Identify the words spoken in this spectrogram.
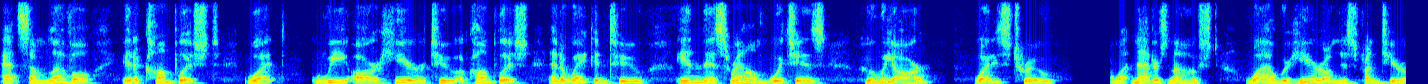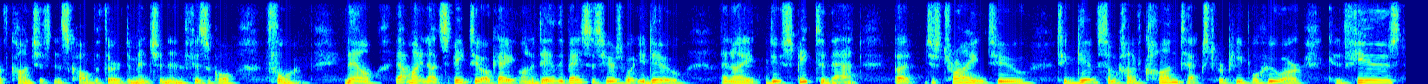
at some level, it accomplished what we are here to accomplish and awaken to in this realm, which is who we are, what is true, what matters most, while we're here on this frontier of consciousness called the third dimension in a physical form. Now, that might not speak to, okay, on a daily basis, here's what you do. And I do speak to that, but just trying to, to give some kind of context for people who are confused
